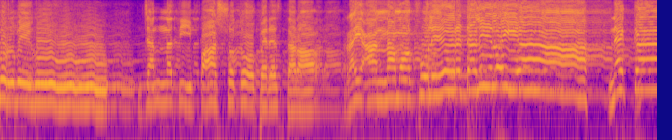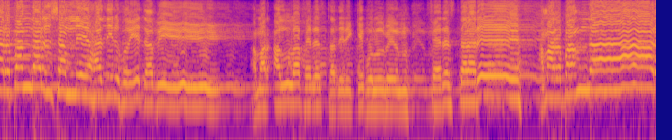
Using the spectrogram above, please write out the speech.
করবে গো। জান্নাতি পাঁচশত ফেরেশতারা রায়ান নামক ফুলের ডালি লইয়া নেককার বান্দার সামনে হাজির হয়ে যাবে। আমার আল্লাহ ফেরেস্তাদেরকে বলবেন ফেরেস্তারা রে, আমার বান্দার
